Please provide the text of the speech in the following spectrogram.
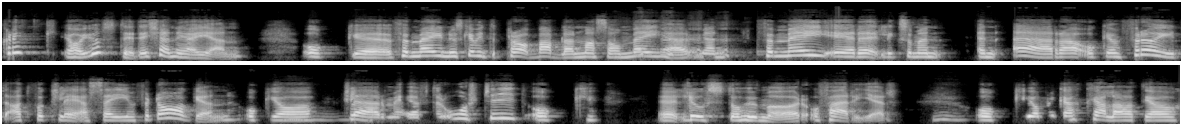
klick, ja just det, det känner jag igen. Och eh, för mig, nu ska vi inte babbla en massa om mig här, men för mig är det liksom en en ära och en fröjd att få klä sig inför dagen och jag mm. klär mig efter årstid och eh, lust och humör och färger. Mm. Och jag brukar kalla, att jag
